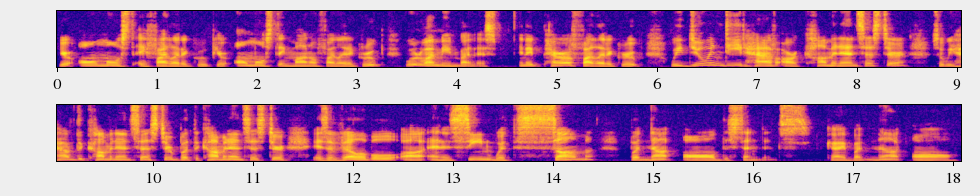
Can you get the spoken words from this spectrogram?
You're almost a phyletic group. You're almost a monophyletic group. What do I mean by this? In a paraphyletic group, we do indeed have our common ancestor. So we have the common ancestor, but the common ancestor is available uh, and is seen with some, but not all descendants okay, but not all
